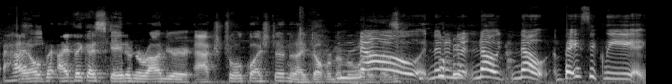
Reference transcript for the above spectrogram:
I don't. thi- I think I skated around your actual question, and I don't remember what it is. No, no, no, no, no, no. Basically,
